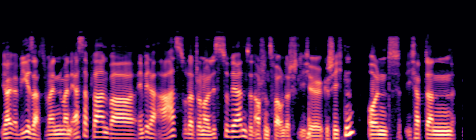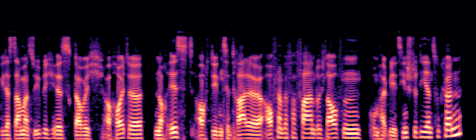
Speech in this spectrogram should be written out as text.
Ja, wie gesagt, mein, mein erster Plan war, entweder Arzt oder Journalist zu werden. Das sind auch schon zwei unterschiedliche Geschichten. Und ich habe dann, wie das damals so üblich ist, glaube ich auch heute noch ist, auch den zentrale Aufnahmeverfahren durchlaufen, um halt Medizin studieren zu können.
